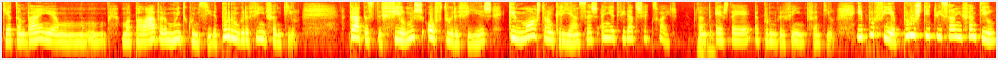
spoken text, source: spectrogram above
que é também é um, uma palavra muito conhecida, pornografia infantil. Trata-se de filmes ou fotografias que mostram crianças em atividades sexuais. Portanto, esta é a pornografia infantil. E, por fim, a prostituição infantil,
